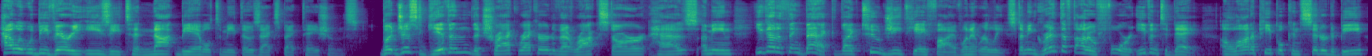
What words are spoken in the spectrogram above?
how it would be very easy to not be able to meet those expectations. But just given the track record that Rockstar has, I mean, you got to think back, like to GTA 5 when it released. I mean, Grand Theft Auto 4, even today, a lot of people consider to be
